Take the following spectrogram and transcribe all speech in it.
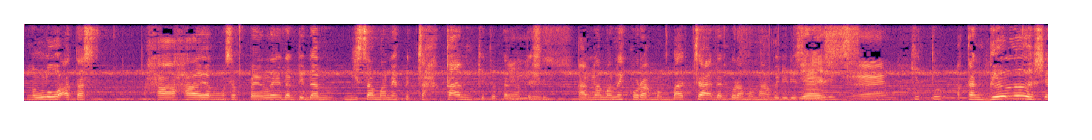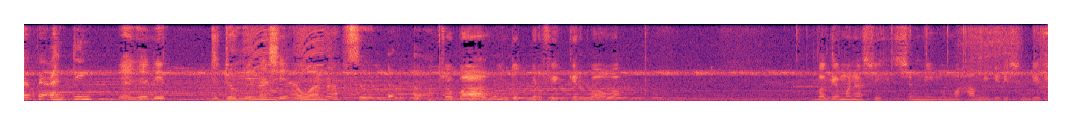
Ngeluh atas hal-hal yang sepele dan tidak bisa maneh pecahkan gitu tengah Yes. sih karena maneh kurang membaca dan kurang memahami diri Yes. sendiri. Eh, gitu akan geles ya teh anjing. Ya jadi didominasi hawa nafsu. Coba untuk berpikir bahwa bagaimana sih seni memahami diri sendiri?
